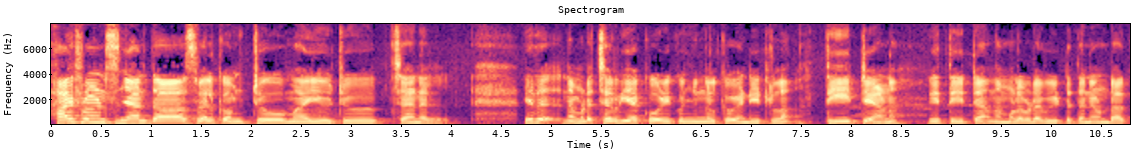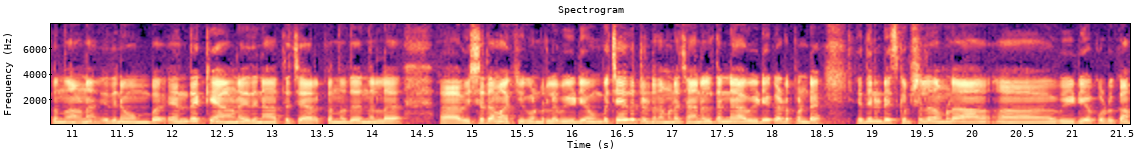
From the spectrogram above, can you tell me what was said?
ഹായ് ഫ്രണ്ട്സ് ഞാൻ Das. Welcome to my YouTube channel ഇത് നമ്മുടെ ചെറിയ കോഴിക്കുഞ്ഞുങ്ങൾക്ക് വേണ്ടിയിട്ടുള്ള തീറ്റയാണ്. ഈ തീറ്റ നമ്മളിവിടെ വീട്ടിൽ തന്നെ ഉണ്ടാക്കുന്നതാണ്. ഇതിനു മുമ്പ് എന്തൊക്കെയാണ് ഇതിനകത്ത് ചേർക്കുന്നത് എന്നുള്ള വിശദമാക്കിക്കൊണ്ടുള്ള വീഡിയോ മുമ്പ് ചെയ്തിട്ടുണ്ട്. നമ്മുടെ ചാനലിൽ തന്നെ ആ വീഡിയോ കിടപ്പുണ്ട്. ഇതിന് ഡിസ്ക്രിപ്ഷനിൽ നമ്മൾ ആ വീഡിയോ കൊടുക്കാം.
